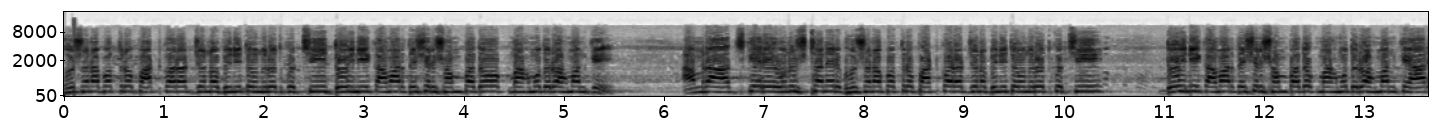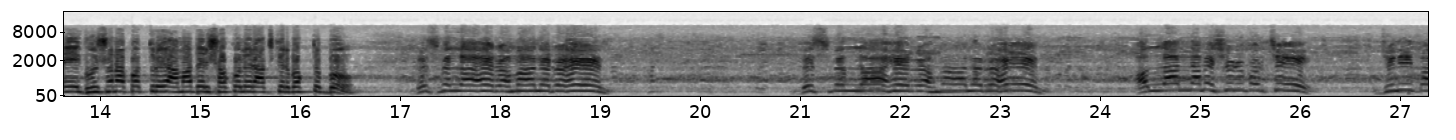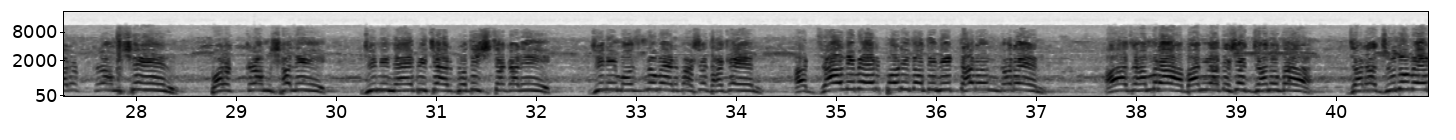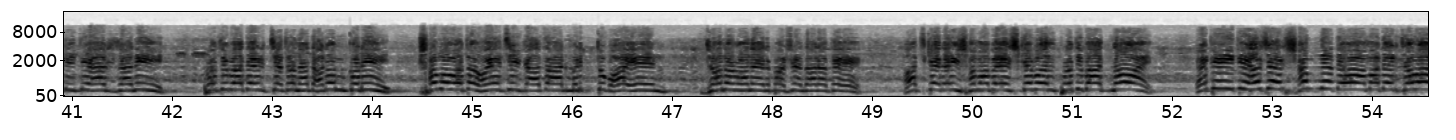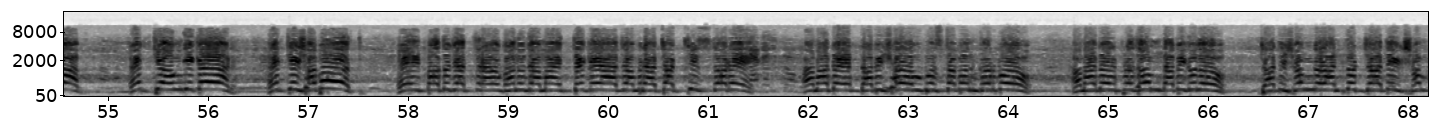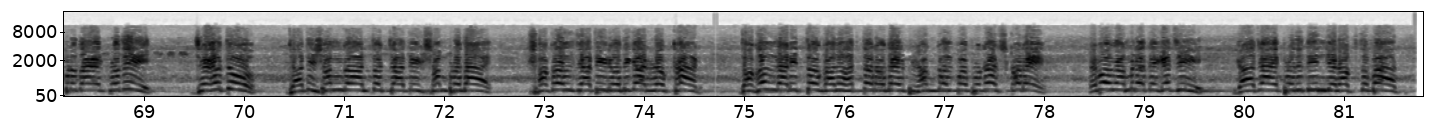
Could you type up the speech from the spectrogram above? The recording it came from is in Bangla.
ঘোষণাপত্র পাঠ করার জন্য বিনীত অনুরোধ করছি দৈনিক আমার দেশের সম্পাদক মাহমুদুর রহমানকে। আমরা আজকের এই অনুষ্ঠানের ঘোষণাপত্র পাঠ করার জন্য বিনীত অনুরোধ করছি দৈনিক আমার দেশের সম্পাদক মাহমুদুর রহমানকে আর এই ঘোষণাপত্রে আমাদের সকলের আজকের বক্তব্য। রহমান রহিম। বিসমিল্লাহ রহমান রহিম। আল্লাহর নামে শুরু করছি। যিনি পরাক্রমশীল, পরাক্রমশালী, যিনি ন্যায় বিচার প্রতিষ্ঠাকারী, যিনি মজলুমের পাশে থাকেন আর জালিমের পরিণতি নির্ধারণ করেন, আজ আমরা বাংলাদেশের জনতা, যারা জুলুমের ইতিহাস জানি, প্রতিবাদের চেতনা ধারণ করি, সমবেত হয়েছি গাজার মৃত্যু ভয়হীন জনগণের পাশে দাঁড়াতে। আজকের এই সমাবেশ কেবল প্রতিবাদ নয়, এটি ইতিহাসের সামনে দেওয়া আমাদের জবাব, একটি অঙ্গীকার। একটি শপথ। এই পদযাত্রা ও গণজামায়াত থেকে আজ আমরা চারটি স্তরে আমাদের দাবি সহ উপস্থাপন করব। আমাদের প্রথম দাবিগুলো জাতিসংঘ আন্তর্জাতিক সম্প্রদায়ের প্রতি। যেহেতু জাতিসংঘ আন্তর্জাতিক সম্প্রদায় সকল জাতির অধিকার রক্ষার দখলদারিত্ব, গণহত্যা রোধের সংকল্প প্রকাশ করে এবং আমরা দেখেছি, গাজায় প্রতিদিন যে রক্তপাত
